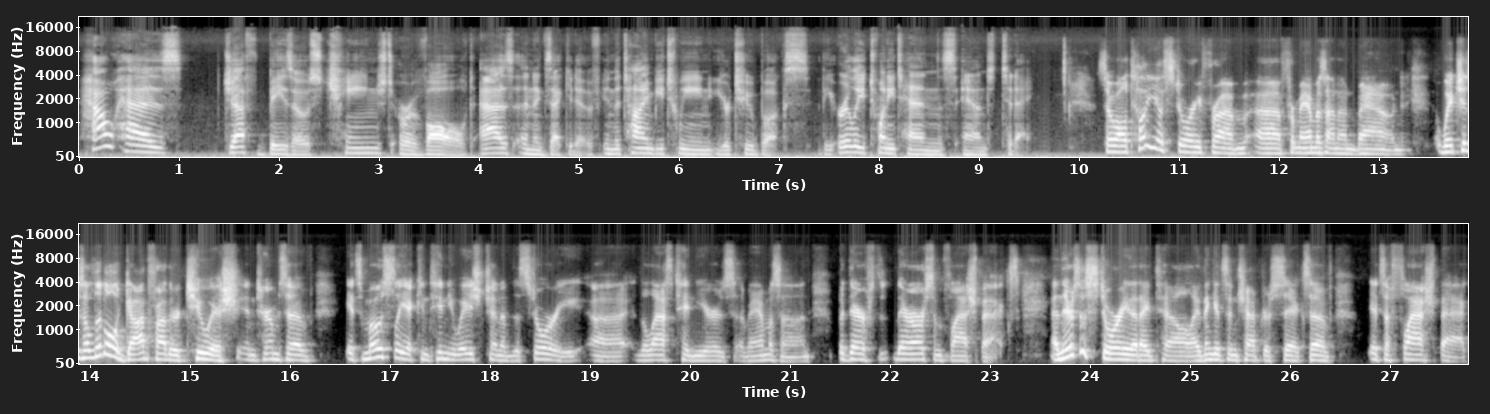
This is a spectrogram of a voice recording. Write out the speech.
how has Jeff Bezos changed or evolved as an executive in the time between your two books, the early 2010s and today? So I'll tell you a story from uh, from Amazon Unbound, which is a little Godfather two ish in terms of it's mostly a continuation of the story, uh, the last ten years of Amazon, but there there are some flashbacks. And there's a story that I tell. I think it's in chapter six of it's a flashback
